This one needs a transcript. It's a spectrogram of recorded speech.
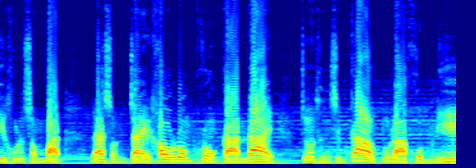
มีคุณสมบัติและสนใจเข้าร่วมโครงการได้ จนถึง 19 ตุลาคมนี้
